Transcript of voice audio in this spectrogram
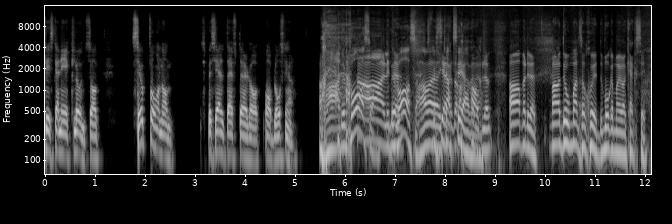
Christian Eklund så se upp för honom. Speciellt efter då avblåsningar. Ja, det var så. Lite det var så. Han var speciellt kaxig jävel. Ja, men du vet. Man har domaren som skydd. Då vågar man ju vara kaxig.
